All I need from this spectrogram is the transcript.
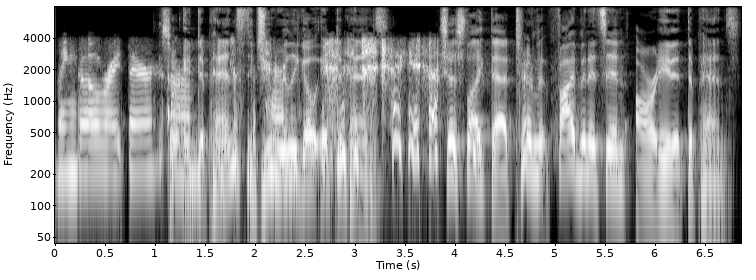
lingo right there. So Um, it depends. just Did you really go? It depends. depends. yeah. Just like that. Turn five minutes in, already it depends.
